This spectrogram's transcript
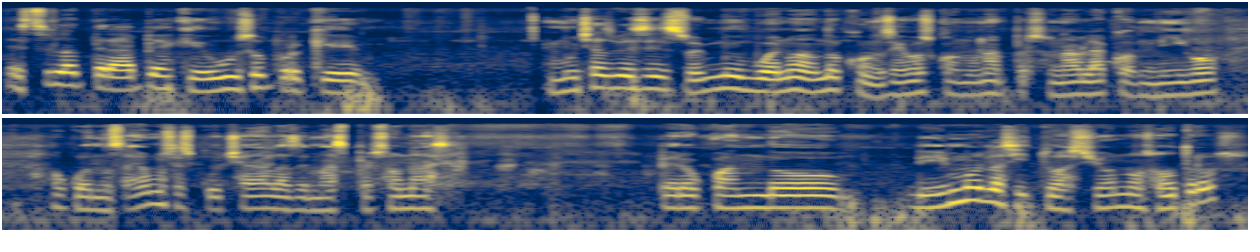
Esta es la terapia que uso porque muchas veces soy muy bueno dando consejos cuando una persona habla conmigo o cuando sabemos escuchar a las demás personas. Pero cuando vivimos la situación nosotros,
